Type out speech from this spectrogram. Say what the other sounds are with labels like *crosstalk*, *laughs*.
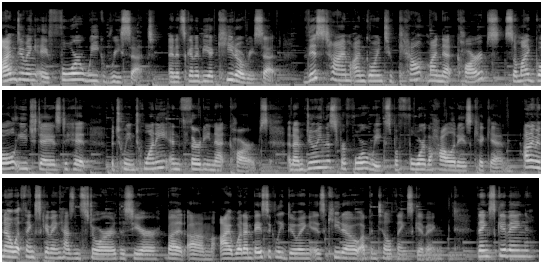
I'm doing a four week reset, and it's gonna be a keto reset. This time, I'm going to count my net carbs. So, my goal each day is to hit between 20 and 30 net carbs. And I'm doing this for four weeks before the holidays kick in. I don't even know what Thanksgiving has in store this year, but um, I what I'm basically doing is keto up until Thanksgiving. Thanksgiving,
